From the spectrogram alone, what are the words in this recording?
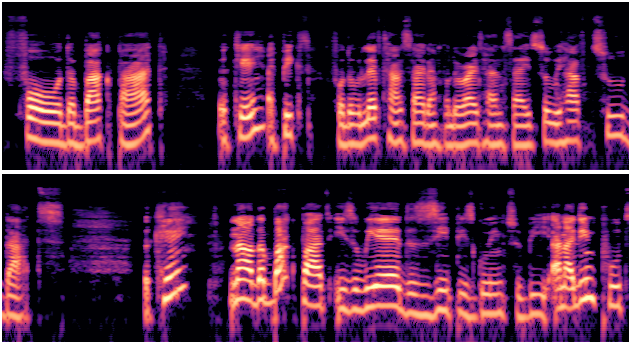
for the back part okay? I picked for the left hand side and for the right hand side. So we have two darts okay? Now the back part is where the zip is going to be and i didn't put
